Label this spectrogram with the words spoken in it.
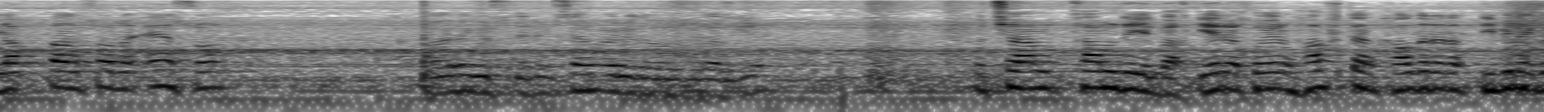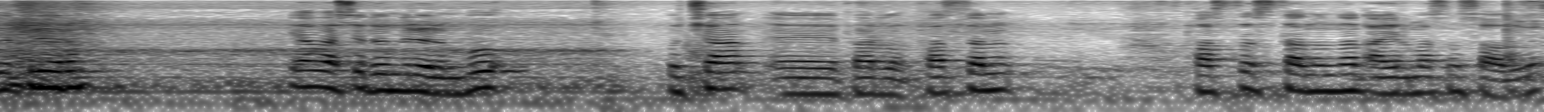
Yaptıktan sonra en son böyle göstereyim. Sen böyle doğru biraz gel. Bıçağım tam değil bak yere koyuyorum. Hafiften kaldırarak dibine götürüyorum. Yavaşça döndürüyorum. Bu bıçağın e, pardon pastanın pasta standından ayrılmasını sağlıyor.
